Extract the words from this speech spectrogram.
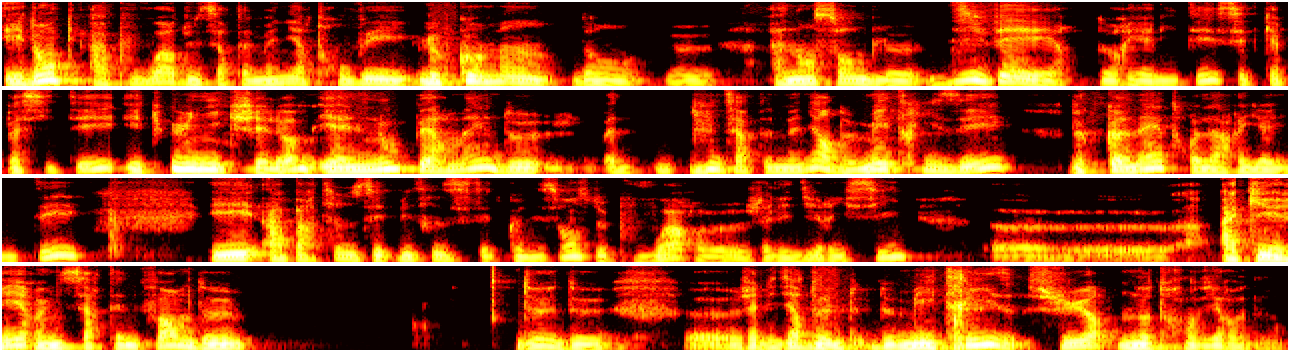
et donc à pouvoir d'une certaine manière trouver le commun dans euh, un ensemble divers de réalités, cette capacité est unique chez l'homme et elle nous permet de, bah, d'une certaine manière de maîtriser, de connaître la réalité et à partir de cette maîtrise, de cette connaissance, de pouvoir, euh, j'allais dire ici, euh, acquérir une certaine forme de, de, de j'allais dire, de, de maîtrise sur notre environnement.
